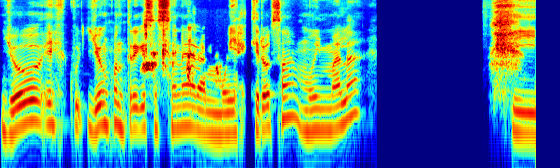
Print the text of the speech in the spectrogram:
Yo, yo encontré que esa escena era muy asquerosa, muy mala. Y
